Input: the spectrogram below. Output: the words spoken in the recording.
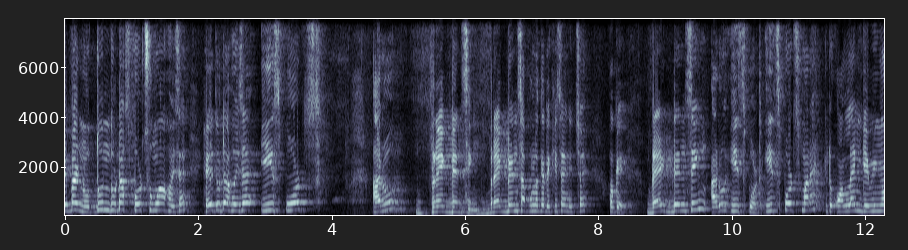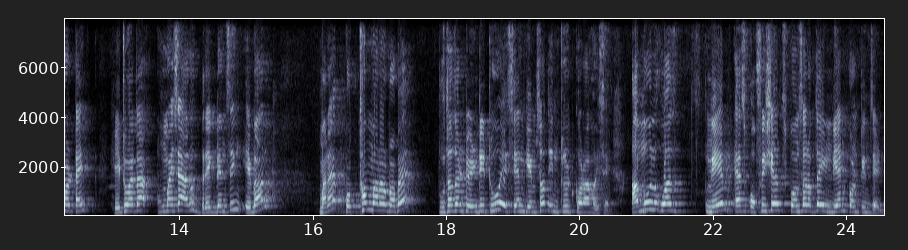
এইবাৰ নতুন দুটা স্পৰ্টছ সোমোৱা হৈছে। সেই দুটা হৈছে ই স্পৰ্টছ আৰু ব্ৰেক ডেন্সিং ব্ৰেক ডেন্স আপোনালোকে দেখিছে নিশ্চয়। অ'কে ব্ৰেক ডেন্সিং আৰু ই স্পৰ্টছ ই স্পৰ্টছ মানে এইটো অনলাইন গেমিঙৰ টাইপ সেইটো এটা সোমাইছে আৰু ব্ৰেক ডেন্সিং এইবাৰ মানে প্ৰথমবাৰৰ বাবে টু থাউজেণ্ড টুৱেণ্টি টু এছিয়ান গেমছত ইনক্লুড কৰা হৈছে। Amul was name as official sponsor of the Indian contingent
